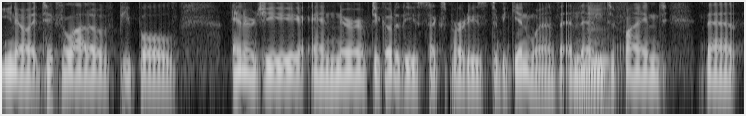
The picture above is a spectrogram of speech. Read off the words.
you know, it takes a lot of people energy and nerve to go to these sex parties to begin with, and then mm-hmm. to find that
